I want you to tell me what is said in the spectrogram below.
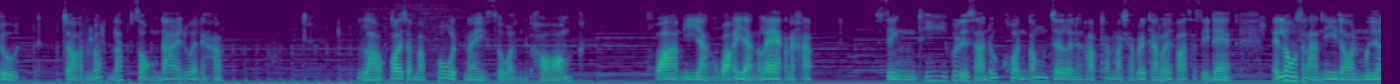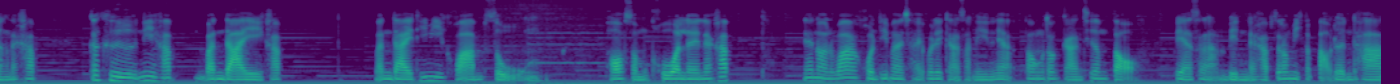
จุดจอดรถรับส่งได้ด้วยนะครับ เราก็จะมาพูดในส่วนของความอีหยังวะอย่างแรกนะครับ สิ่งที่ผู้โดยสารทุกคนต้องเจอนะครับ ถ้ามาใช้บริการรถไฟฟ้าสายสีแดง และลงสถานีดอนเมืองนะครับ ก็คือนี่ครับบันไดครับ บันไดที่มีความสูง พอสมควรเลยนะครับ แน่นอนว่าคนที่มาใช้บริการสถานีเนี่ยต้องต้องการเชื่อมต่อไปยังสนามบินนะครับ จะต้องมีกระเป๋าเดินทาง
